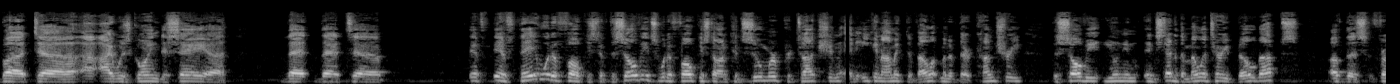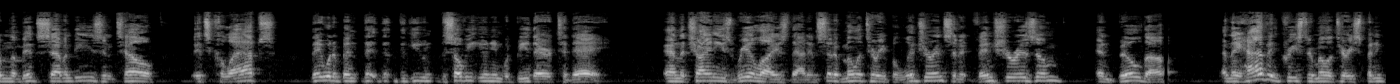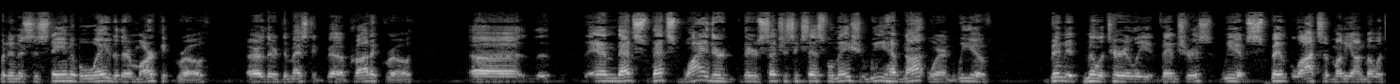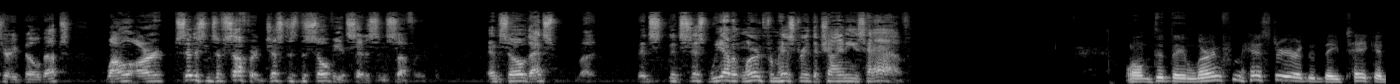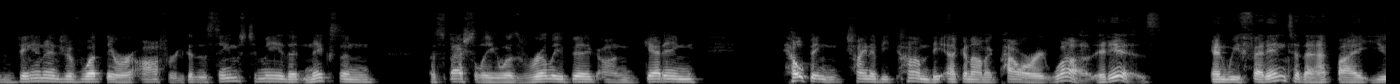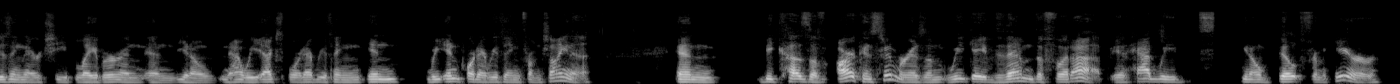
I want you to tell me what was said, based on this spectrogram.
But uh, I was going to say uh, that that uh, if if they would have focused, if the Soviets would have focused on consumer production and economic development of their country, the Soviet Union instead of the military buildups of this from the mid '70s until its collapse, they would have been the, the, the Soviet Union would be there today. And the Chinese realized that instead of military belligerence and adventurism and buildup, and they have increased their military spending, but in a sustainable way to their market growth or their domestic uh, product growth. Uh, the, and that's that's why they're they're such a successful nation. We have not learned. We have been militarily adventurous. We have spent lots of money on military buildups, while our citizens have suffered, just as the Soviet citizens suffered. And so that's uh, it's it's just we haven't learned from history. The Chinese have. Well, did they learn from history or did they take advantage of what they were offered? Because it seems to me that Nixon, especially, was really big on getting helping China become the economic power it was, it is. And we fed into that by using their cheap labor and, and you know, now we export everything in we import everything from China. And because of our consumerism, we gave them the foot up. It had we, you know, built from here,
